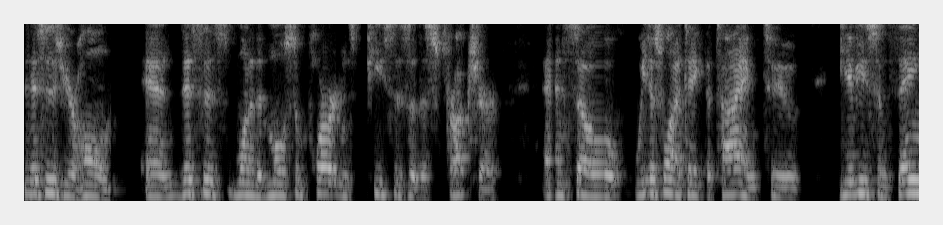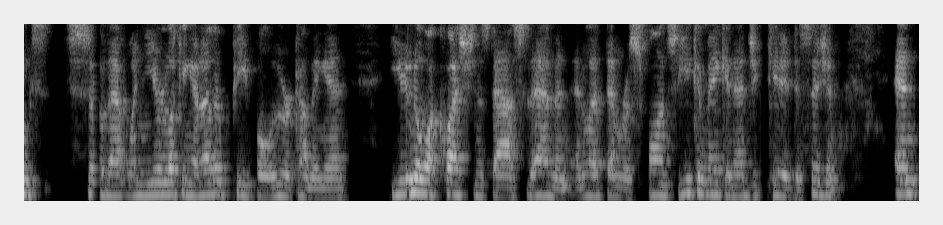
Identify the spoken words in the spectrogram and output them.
this is your home. And this is one of the most important pieces of the structure. And so we just want to take the time to give you some things so that when you're looking at other people who are coming in, you know what questions to ask them and, and let them respond so you can make an educated decision. And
